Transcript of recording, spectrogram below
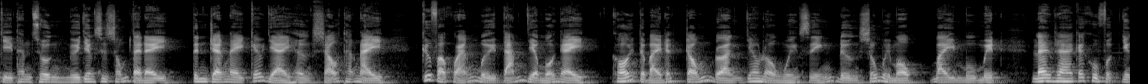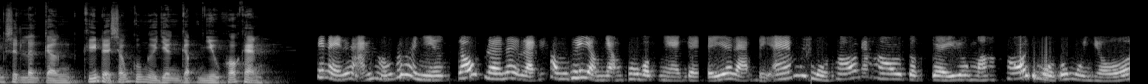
chị Thanh Xuân, người dân sinh sống tại đây, tình trạng này kéo dài hơn 6 tháng này. Cứ vào khoảng 18 giờ mỗi ngày, khói từ bãi đất trống đoạn giao lộ Nguyễn Xiển đường số 11 bay mù mịt lan ra các khu vực dân sinh lân cận, khiến đời sống của người dân gặp nhiều khó khăn. Cái này nó ảnh hưởng rất là nhiều. Đốt lên đó là cái không khí vòng vòng khu vực nhà chị là bị ám cái mùi khói nó hôi cực kỳ luôn mà khói cái mùi của mùi nhựa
